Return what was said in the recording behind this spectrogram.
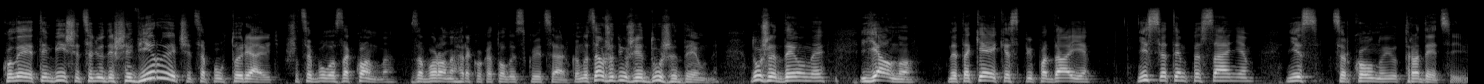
коли тим більше це люди ще віруючи, це повторяють, що це було законна заборона греко-католицької церкви, ну це вже дуже, дуже дивне. Дуже дивне і явно не таке, яке співпадає ні з святим писанням, ні з церковною традицією.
